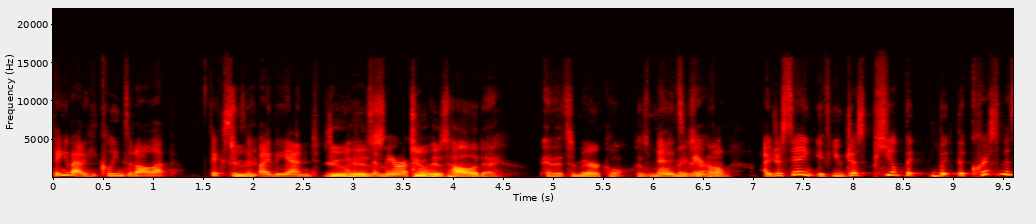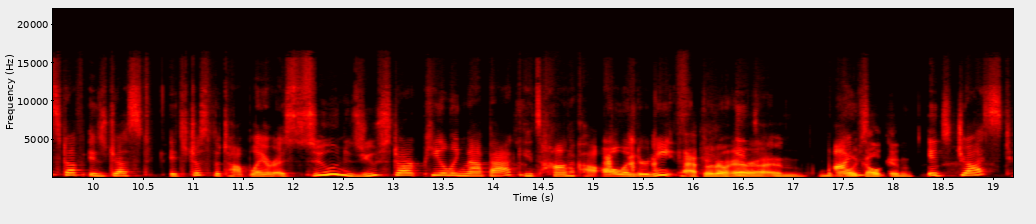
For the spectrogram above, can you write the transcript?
Think about it. He cleans it all up, fixes To- it by the end. to and his it's a miracle. to his holiday, and it's a miracle. His mom it's a makes it miracle. home. I'm just saying, if you just peel, but but the Christmas stuff is just it's just the top layer. As soon as you start peeling that back, it's Hanukkah all underneath. Catherine O'Hara and Macaulay I'm Culkin. it's just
